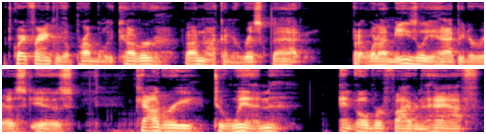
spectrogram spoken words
which quite frankly they'll probably cover, but I'm not going to risk that. But what I'm easily happy to risk is Calgary to win and over five and a half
